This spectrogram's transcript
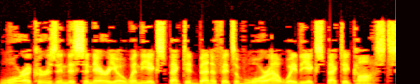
War occurs in this scenario when the expected benefits of war outweigh the expected costs.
